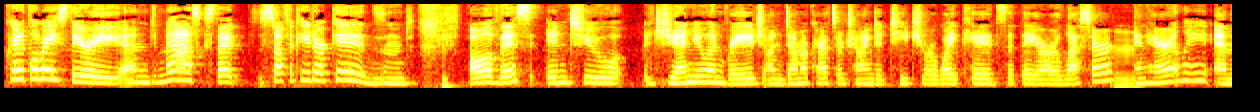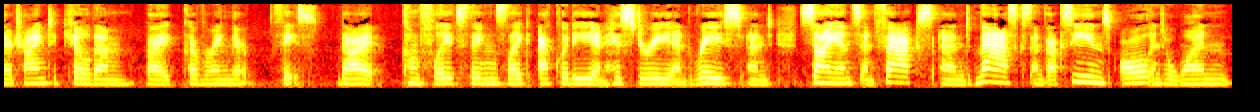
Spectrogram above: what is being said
critical race theory and masks that suffocate our kids and all of this into genuine rage on Democrats are trying to teach your white kids that they are lesser mm. inherently and they're trying to kill them by covering their face. That conflates things like equity and history and race and science and facts and masks and vaccines all into one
